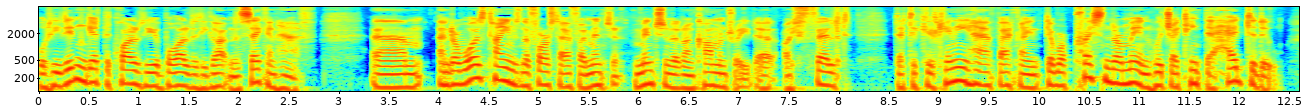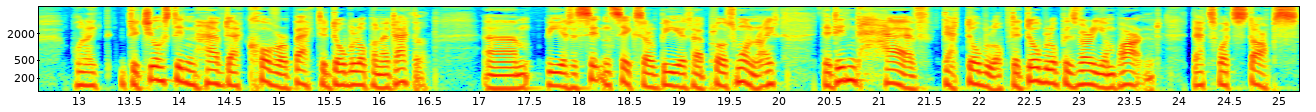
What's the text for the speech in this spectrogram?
but he didn't get the quality of ball that he got in the second half. Um, and there was times in the first half I mentioned mentioned it on commentary that I felt that the Kilkenny half back line they were pressing their men, which I think they had to do, but I, they just didn't have that cover back to double up on a tackle um, be it a sitting six or be it a plus one, right? They didn't have that double up. The double up is very important. That's what stops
